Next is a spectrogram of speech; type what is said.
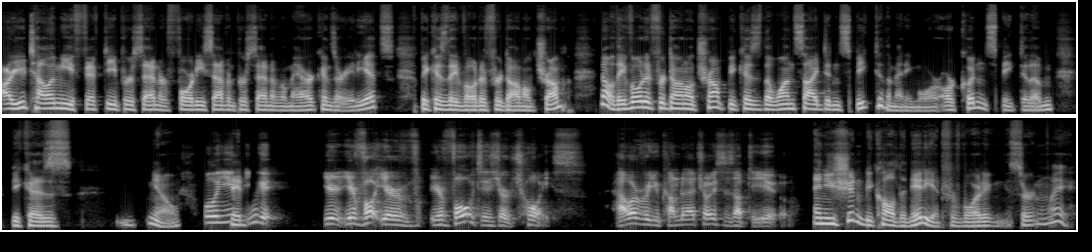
are you telling me 50% or 47% of Americans are idiots because they voted for Donald Trump no they voted for Donald Trump because the one side didn't speak to them anymore or couldn't speak to them because you know Well, you, you get, your your vote your your vote is your choice. However, you come to that choice is up to you. And you shouldn't be called an idiot for voting a certain way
